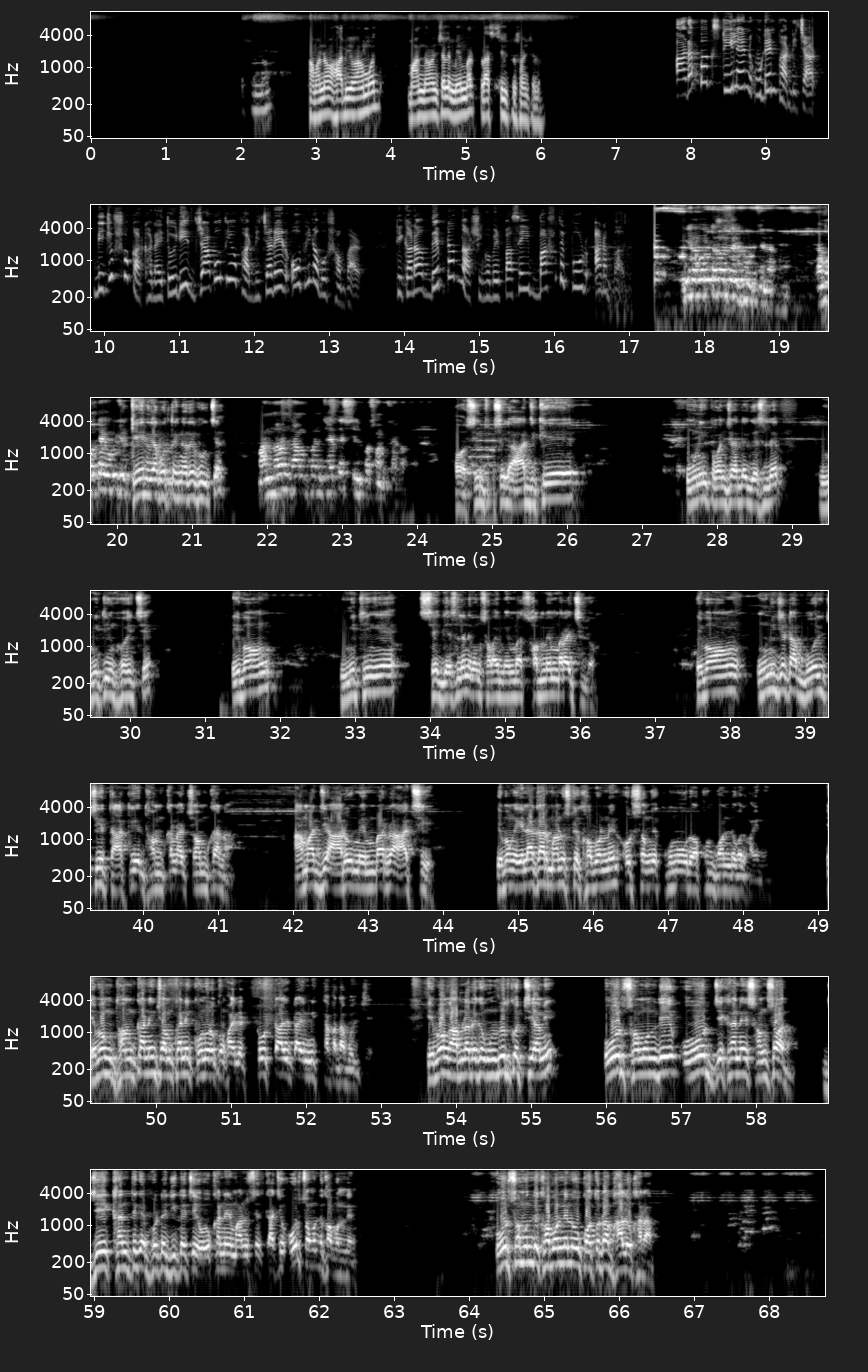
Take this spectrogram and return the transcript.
আমার নাম হাবিব আহমদ মান্দা অঞ্চলের মেম্বার প্লাস শিল্প সঞ্চালক। Arambagh steel and wooden furniture নিজস্ব কারখানায় তৈরি যাবতীয় ফার্নিচারের অভিনব সম্ভার। ঠিকানা দেবনাথ নার্সিংহোমের পাশেই বাসুদেবপুর আরামবাগ। এমনটাই অভিযোগ কে নিরাপত্তাহীনতায় ভুগছে? মান্দারণ গ্রাম পঞ্চায়েতের শিল্প সঞ্চালক। ও আজকে উনি পঞ্চায়েতে গেছিলেন মিটিং হয়েছে এবং মিটিংয়ে সে গেছিলেন এবং সবাই মেম্বার সব মেম্বারাই ছিল। এবং উনি যেটা বলছে তাকে ধমকানা চমকানা। আমার যে আরও মেম্বাররা আছে এবং এলাকার মানুষকে খবর নেন ওর সঙ্গে কোনো রকম গন্ডগোল হয়নি। এবং ধমকানি চমকানি কোনো রকম হয় না, টোটালটাই মিথ্যা কথা বলছে। এবং আপনাদেরকে অনুরোধ করছি আমি, ওর সম্বন্ধে ওর যেখানে সংসদ, যেখান থেকে ভোটে জিতেছে, ওখানের মানুষের কাছে ওর সম্বন্ধে খবর নেন। ওর সম্বন্ধে খবর নেন, ও কতটা ভালো, খারাপ।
